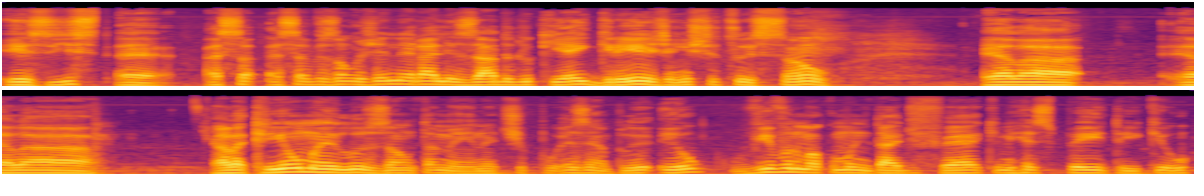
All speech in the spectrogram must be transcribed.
existe é, essa, essa visão generalizada do que é igreja, instituição, ela, ela, ela cria uma ilusão também, né? Tipo, exemplo, eu, vivo numa comunidade de fé que me respeita e que eu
